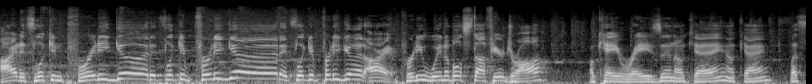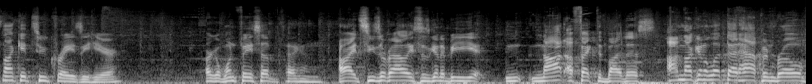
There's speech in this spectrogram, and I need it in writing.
All right, it's looking pretty good. It's looking pretty good. It's looking pretty good. All right, pretty winnable stuff here. Draw. Okay, Razen. Okay, okay. Let's not get too crazy here. Target one face up. All right, Caesar Valius is going to be not affected by this. I'm not going to let that happen, bro.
